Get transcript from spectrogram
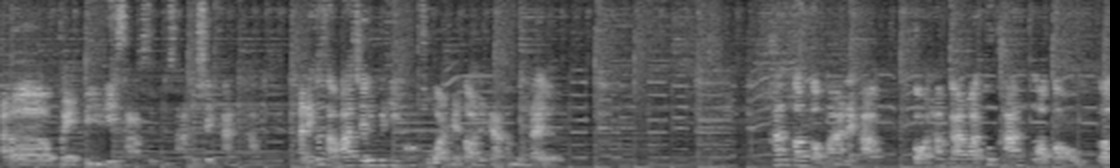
เอ่อเฟส B ที่ 30 องศาด้วยเช่นกันครับ อันนี้ก็สามารถใช้วิธีของ True Watt Method ในการคำนวณได้เลย ขั้นตอนต่อมานะครับ ก่อนทำการวัดทุกครั้งเราต่อเรา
